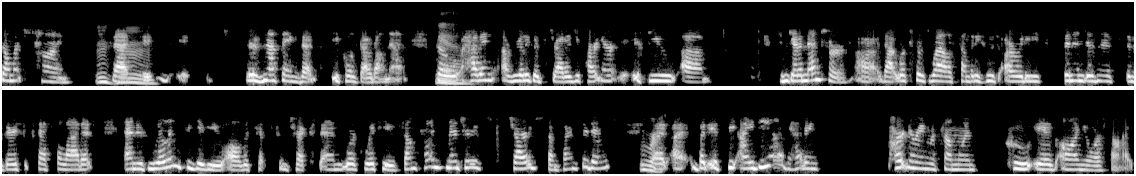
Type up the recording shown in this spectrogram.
so much time mm-hmm. that it, it, there's nothing that equals out on that. So yeah. having a really good strategy partner, if you um, can get a mentor, uh, that works as well. Somebody who's already been in business, been very successful at it, and is willing to give you all the tips and tricks and work with you. Sometimes mentors charge, sometimes they don't. Right. But, uh, but it's the idea of having partnering with someone who is on your side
